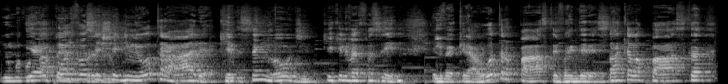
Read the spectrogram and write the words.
e uma quando E aí, tá perto, quando você chega em outra área, que sem loading, o que, que ele vai fazer? Ele vai criar outra pasta e vai endereçar aquela pasta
